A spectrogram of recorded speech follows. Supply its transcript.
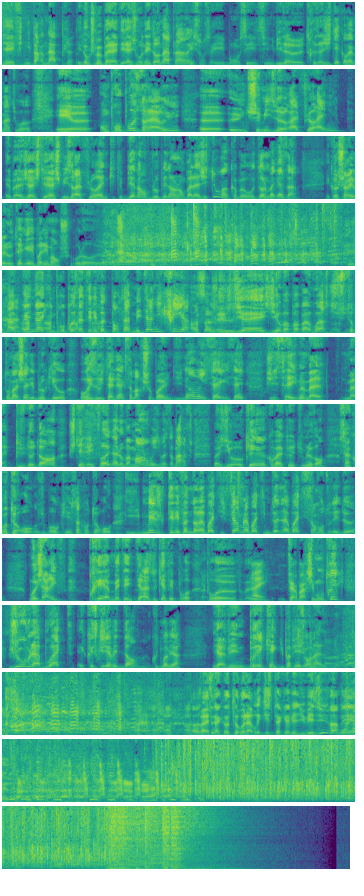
J'avais fini par Naples. Et donc je me baladais la journée dans Naples. Hein. Ils sont, bon, c'est une ville euh, très agitée quand même, hein, tu vois. Et euh, on me propose dans la rue euh, une chemise Ralph Lauren. Et ben j'ai acheté la chemise Ralph Lauren qui était bien enveloppée dans l'emballage et tout, hein, comme euh, dans le magasin. Et quand je suis arrivé à l'hôtel, il n'y avait pas les manches. Voilà. Après, il y en a un qui me propose un téléphone portable, mais dernier cri. Hein. Ah, ça, je Et dis- je dis, eh, je dis, on va pas m'avoir. Je dis, Je suis sur ton machin, il est bloqué au, au réseau italien, que ça marche pas. Il me dit, non, mais essaye, essaye. J'essaye, je mets ma, ma puce dedans, je téléphone, allô maman, oui, bah, ça marche. Bah, je dis, ok, combien que tu me le vends? 50 euros. Je dis, bon, ok, 50 euros. Il met le téléphone dans la boîte, il ferme la boîte, il me donne la boîte, ils s'en vont tous les deux. Moi, j'arrive prêt à mettre une terrasse de café pour, pour euh, Ouais. faire marcher mon truc. J'ouvre la boîte, et qu'est-ce que j'avais dedans? Écoute-moi bien. Il y avait une brique avec du papier journal. bah, 50 euros la brique, j'espère qu'elle vient du Vésuve, hein, mais... euh,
